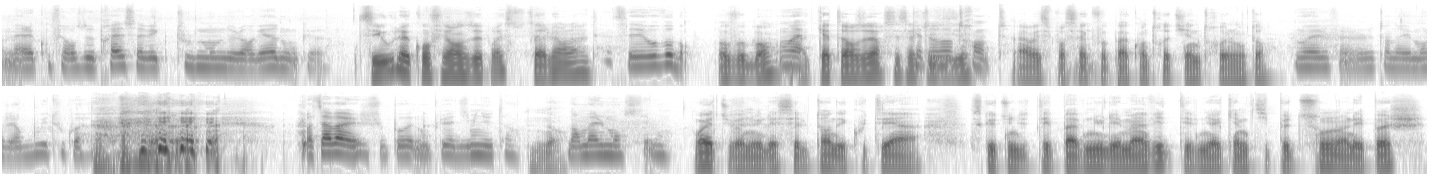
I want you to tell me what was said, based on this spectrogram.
on a la conférence de presse avec tout le monde de l'orga, donc euh, C'est où la conférence de presse tout à l'heure là? C'est au Vauban, Au Vauban? Ouais. À 14h, c'est ça que tu disais? 14h30. Ah ouais, c'est pour ça qu'il faut pas qu'on te retienne trop longtemps. Ouais, enfin, le temps d'aller manger un bout et tout, quoi. enfin, ça va, je suis pas non plus à 10 minutes. hein. Non. Normalement, c'est bon. Ouais, tu vas nous laisser le temps d'écouter un... Parce que tu n'étais pas venu les mains vides, tu es venu avec un petit peu de son dans les poches.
